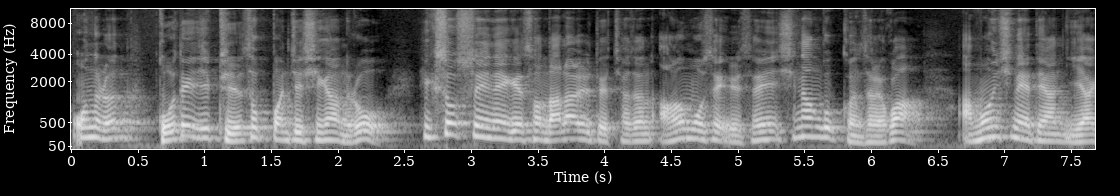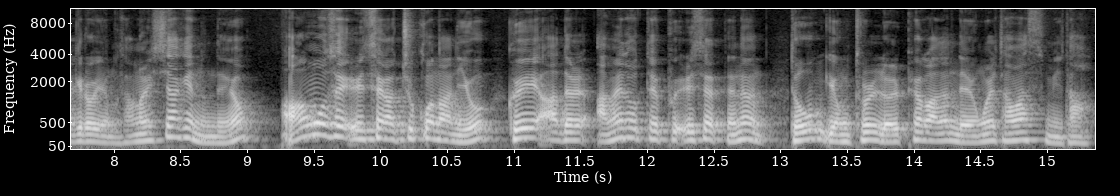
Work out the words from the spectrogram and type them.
오늘은 고대 이집트 여섯 번째 시간으로 힉소스인에게서 나라를 되찾은 아흐모세 1세의 신왕국 건설과 아몬신에 대한 이야기로 영상을 시작했는데요. 아흐모세 1세가 죽고 난 이후 그의 아들 아멘호테프 1세 때는 더욱 영토를 넓혀가는 내용을 담았습니다.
